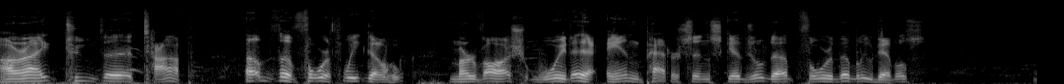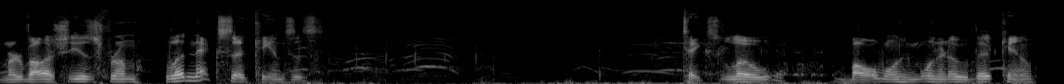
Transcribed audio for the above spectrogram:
All right, to the top of the fourth we go. Mervosh, Woida, and Patterson scheduled up for the Blue Devils. Mervosh is from Lenexa, Kansas. Takes low, ball one, one and oh that count.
